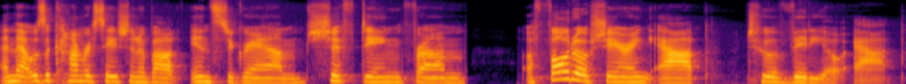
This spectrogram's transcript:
And that was a conversation about Instagram shifting from a photo sharing app to a video app.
